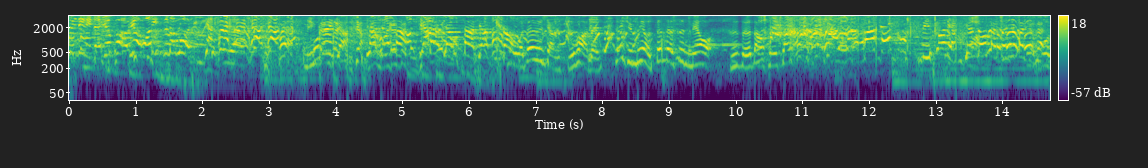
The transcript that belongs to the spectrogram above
确定你人缘不好，因为黄医师都落井下石了。我跟你讲，大家大家大家知道，我真是讲实话的，那群朋友真的是没有值得到喝三万。你说两千多块，三千块有没有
